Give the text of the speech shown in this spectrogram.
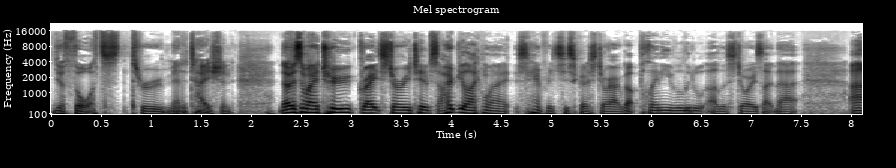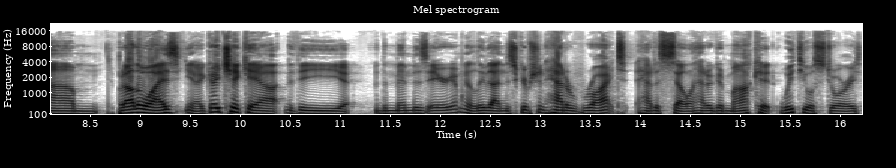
your thoughts through meditation. Those are my two great story tips. I hope you like my San Francisco story. I've got plenty of little other stories like that. Um, but otherwise, you know, go check out the the members area. I'm going to leave that in the description. How to write, how to sell, and how to go market with your stories.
